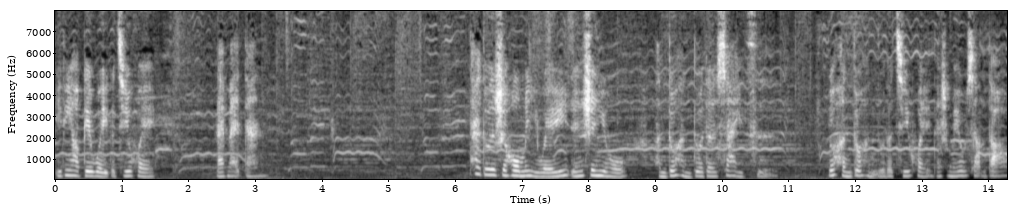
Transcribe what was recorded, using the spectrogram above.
一定要给我一个机会来买单。太多的时候，我们以为人生有。很多很多的下一次，有很多很多的机会，但是没有想到，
